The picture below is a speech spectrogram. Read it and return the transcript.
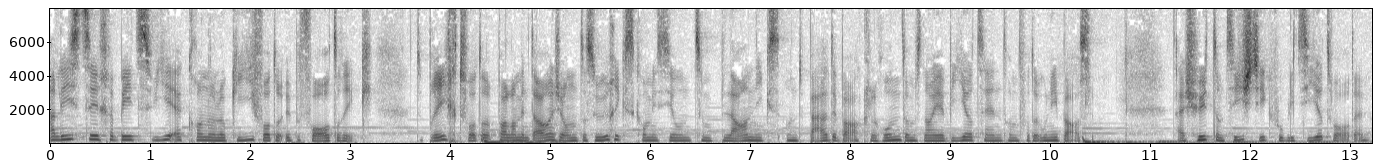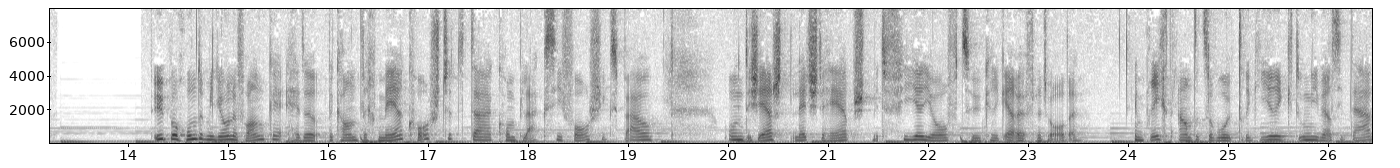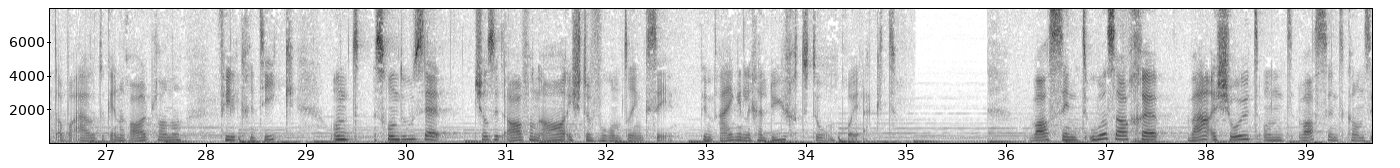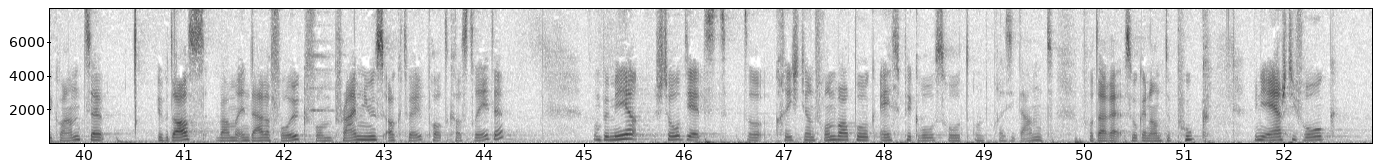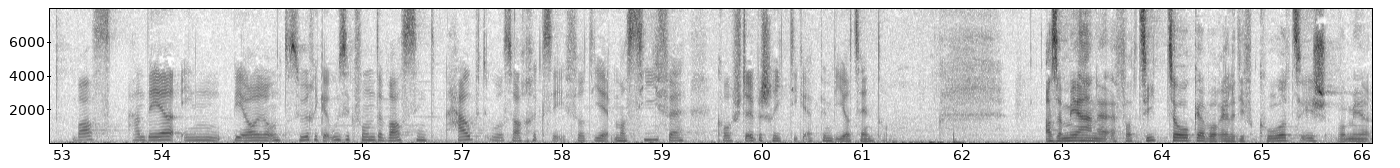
er liest sich ein bisschen wie eine Chronologie von der Überforderung. Der Bericht von der Parlamentarischen Untersuchungskommission zum Planungs- und Baudebakel rund ums neue Biozentrum von der Uni Basel. Der ist heute am Dienstag publiziert worden. Über 100 Millionen Franken hat er bekanntlich mehr gekostet, der komplexe Forschungsbau, und ist erst letzten Herbst mit vier Jahren Verzögerung eröffnet worden. Im Bericht erntet sowohl die Regierung, die Universität, aber auch der Generalplaner viel Kritik. Und es kommt heraus, schon seit Anfang an ist der Wurm drin gewesen, beim eigentlichen Leuchtturmprojekt. Was sind die Ursachen, wer ist schuld und was sind die Konsequenzen? Über das werden wir in dieser Folge vom Prime News Aktuell Podcast reden. Und bei mir steht jetzt der Christian von Warburg, SP Grossrot und Präsident von dieser sogenannten PUC. Meine erste Frage, was habt ihr in, bei euren Untersuchungen herausgefunden, was sind die Hauptursachen für die massiven Kostenüberschreitungen beim Biozentrum? Also wir haben ein Fazit gezogen, das relativ kurz ist, wo wir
